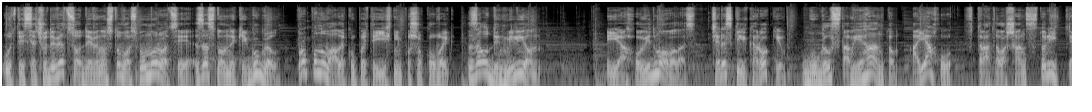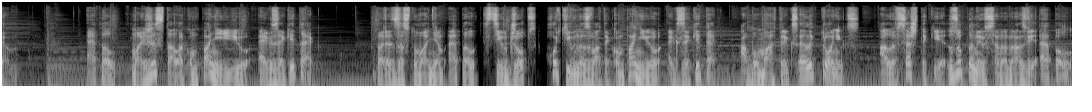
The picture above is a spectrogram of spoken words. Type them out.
У 1998 році засновники Google пропонували купити їхній пошуковик за 1 мільйон. Yahoo відмовилась. Через кілька років Google став гігантом, а Yahoo втратила шанс століття. Apple майже стала компанією Executech. Перед заснуванням Apple Стів Джобс хотів назвати компанію Executech або Matrix Electronics, але все ж таки зупинився на назві Apple.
